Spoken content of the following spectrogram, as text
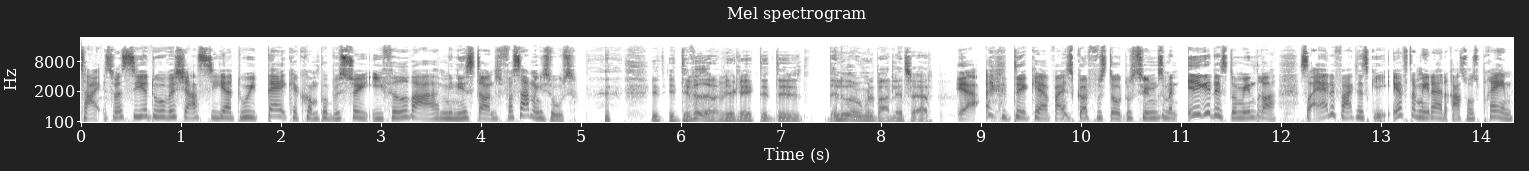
Thijs, hvad siger du, hvis jeg siger, at du i dag kan komme på besøg i Fødevareministerens forsamlingshus? det ved jeg da virkelig ikke. Det, det, det lyder umiddelbart lidt svært. Ja, det kan jeg faktisk godt forstå, du synes. Men ikke desto mindre, så er det faktisk i eftermiddag, at Rasmus Prehn,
